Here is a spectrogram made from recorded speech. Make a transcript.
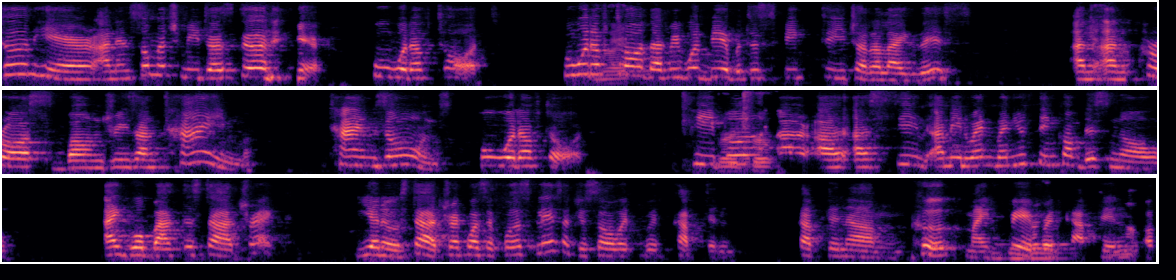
turn here, and in so much meters turn here. Who would have thought? Who would have right. thought that we would be able to speak to each other like this, and and cross boundaries and time, time zones? Who would have thought? People are, are, are seeing. I mean, when when you think of this now, I go back to Star Trek. You know, Star Trek was the first place that you saw with, with Captain Captain um, Kirk, my favorite captain. Of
